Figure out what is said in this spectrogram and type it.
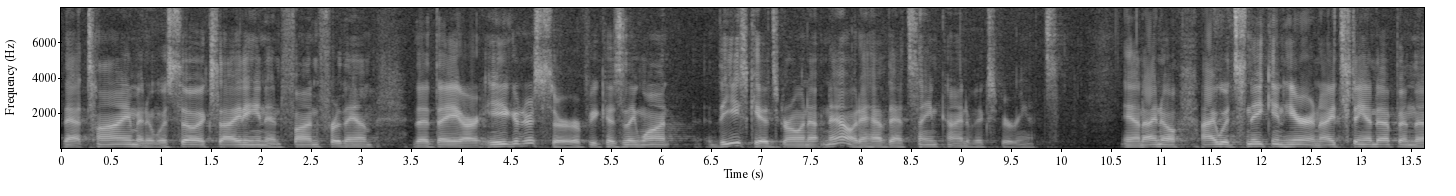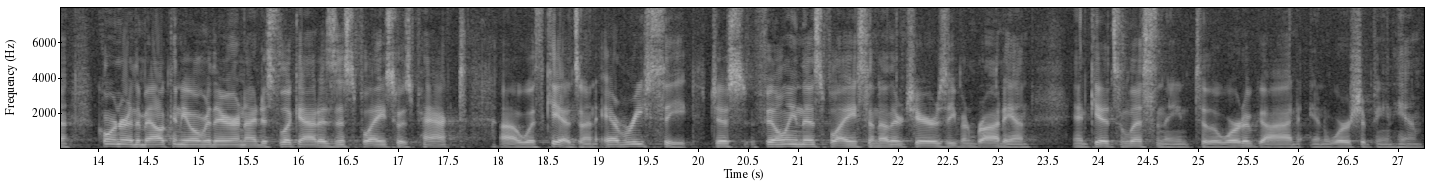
that time, and it was so exciting and fun for them that they are eager to serve because they want these kids growing up now to have that same kind of experience. And I know I would sneak in here and I'd stand up in the corner of the balcony over there and I'd just look out as this place was packed uh, with kids on every seat, just filling this place and other chairs even brought in, and kids listening to the Word of God and worshiping Him.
